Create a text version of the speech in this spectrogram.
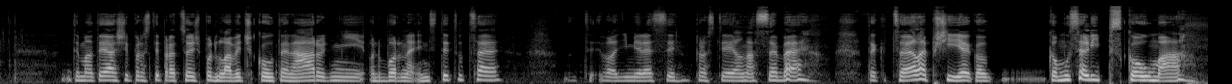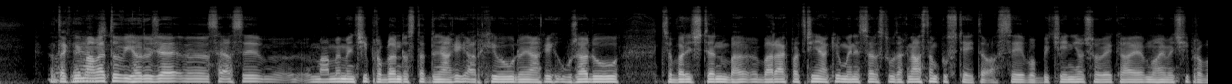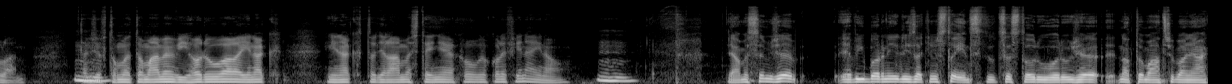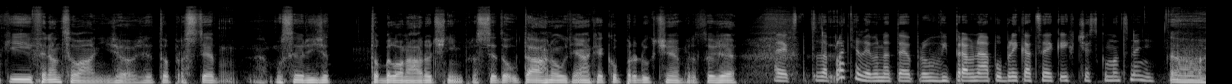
Ty, Matyáši, prostě pracuješ pod hlavičkou té národní odborné instituce. Ty, Vladimíre, si prostě jel na sebe. Tak co je lepší? Jako, komu se líp zkoumá? No tak my máme tu výhodu, že eh, se asi eh, máme menší problém dostat do nějakých archivů, do nějakých úřadů. Třeba když ten barák patří nějakému ministerstvu, tak nás tam pustí. To asi v obyčejného člověka je mnohem větší problém. Mm-hmm. Takže v tomhle to máme výhodu, ale jinak, jinak to děláme stejně jako kdokoliv jiný. No. Mm-hmm. Já myslím, že je výborný, když zatím stojí instituce z toho důvodu, že na to má třeba nějaký financování, že, jo? že to prostě, musím říct, že to bylo náročné, prostě to utáhnout nějak jako produkčně, protože... A jak jste to zaplatili? Ona to je opravdu výpravná publikace, jakých v Česku moc není. Uh,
